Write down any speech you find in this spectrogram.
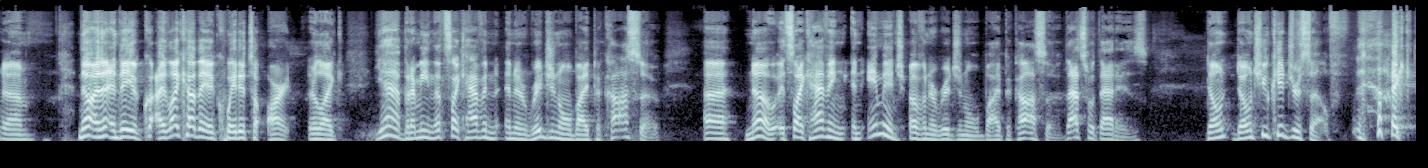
Um, no, and, and they. I like how they equate it to art. They're like, yeah, but I mean, that's like having an original by Picasso. Uh, no, it's like having an image of an original by Picasso. That's what that is. Don't don't you kid yourself. like,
